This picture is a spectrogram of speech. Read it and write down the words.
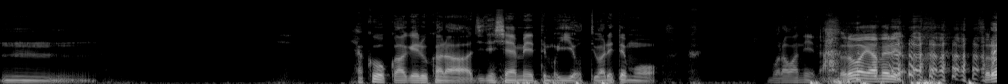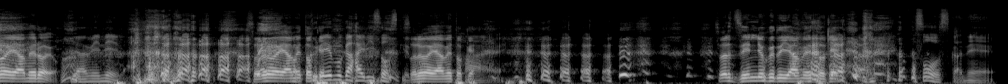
うーん、100億あげるから自転車やめてもいいよって言われても、もらわねえな。それはやめるよ。それはやめろよ。やめねえな。それはやめとけ。クレームが入りそうですけど。それはやめとけ。はい それは全力でやめとけ。やっぱそうですかね。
